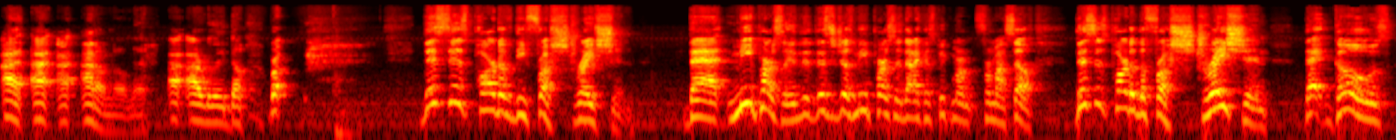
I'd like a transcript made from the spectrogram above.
I I I, I don't know, man. I, I really don't. Bro, this is part of the frustration that me personally, this is just me personally that I can speak for myself. This is part of the frustration that goes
